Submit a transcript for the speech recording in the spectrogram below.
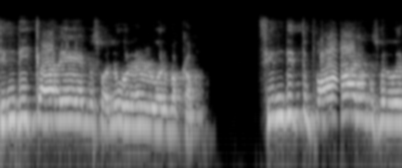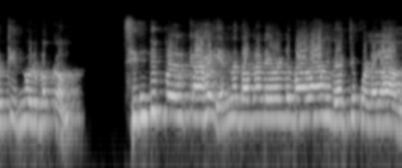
சிந்திக்காதே என்று சொல்லுகிறவர்கள் ஒரு பக்கம். சிந்தித்து பார் என்று சொல்வதற்கு இன்னொரு பக்கம். சிந்திப்பதற்காக என்ன தண்டனை வேண்டுமானாலும் ஏற்றுக்கொள்ளலாம்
